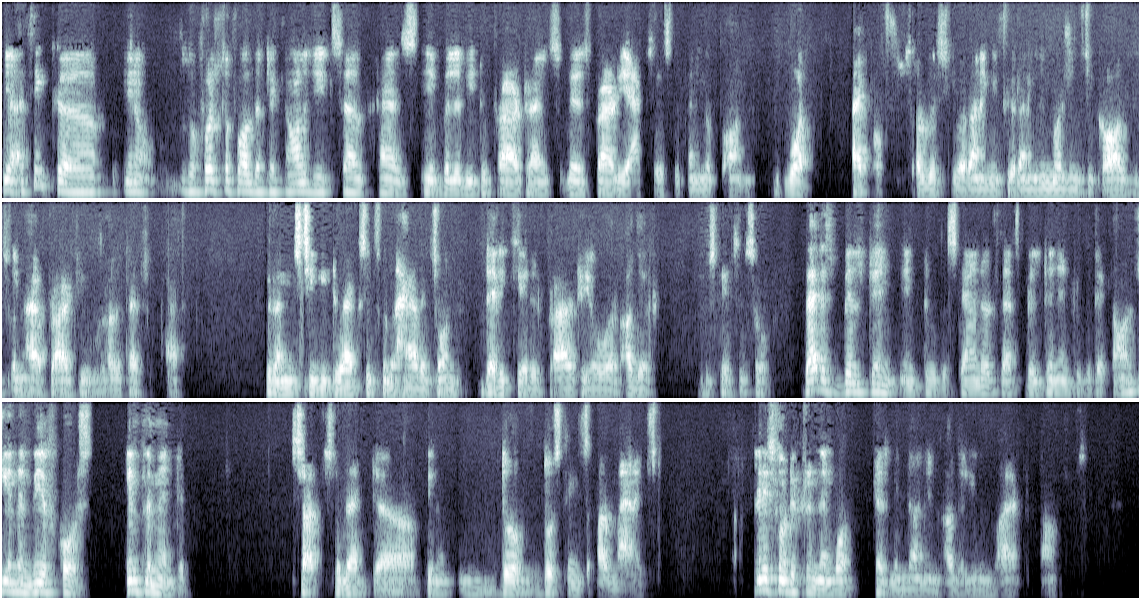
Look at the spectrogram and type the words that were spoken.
yeah i think uh, you know so first of all the technology itself has the ability to prioritize there's priority access depending upon what type of service you are running. If you're running an emergency call, it's going to have priority over other types of traffic. If you're running C-V2X, it's going to have its own dedicated priority over other use cases. So that is built in into the standards, that's built in into the technology. And then we, of course, implement it such so that, uh, you know, th- those things are managed. And it's no different than what has been done in other even wired technologies.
